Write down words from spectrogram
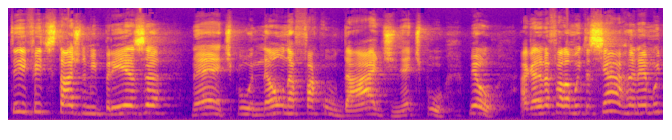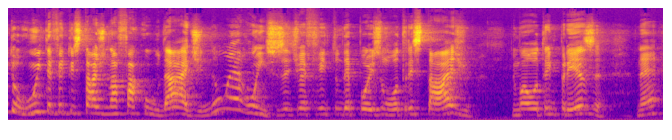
Ter feito estágio numa empresa, né? Tipo, não na faculdade, né? Tipo, meu, a galera fala muito assim, ah, Hannah, é muito ruim ter feito estágio na faculdade. Não é ruim se você tiver feito depois um outro estágio, numa outra empresa, né?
